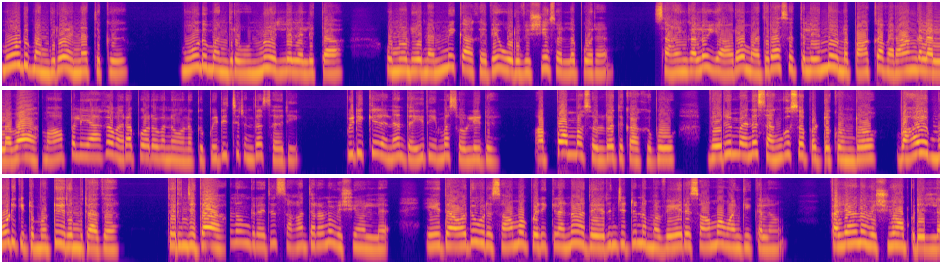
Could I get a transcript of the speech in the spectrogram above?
மூடு மந்திரம் என்னத்துக்கு? மூடு மந்திரம் ஒன்றும் இல்லை லலிதா. உன்னுடைய நன்மைக்காகவே ஒரு விஷயம் சொல்ல போறேன். சாயங்காலம் யாரோ மதராசத்திலேருந்து உன்னை பார்க்க வராங்கள் அல்லவா? மாப்பிள்ளையாக வரப்போறவனை உனக்கு பிடிச்சிருந்தா சரி. பிடிக்கலைன்னா தைரியமா சொல்லிடு. அப்பா அம்மா சொல்றதுக்காகவோ வெறுமனே சங்கோசப்பட்டு கொண்டோ வாயை மூடிக்கிட்டு மட்டும் இருந்துடாத. தெரிஞ்சுதாங்கிறது சாதாரண விஷயம் இல்ல. ஏதாவது ஒரு சாமம் பிடிக்கலன்னா அதை எரிஞ்சிட்டு நம்ம வேற சாமம் வாங்கிக்கலாம். கல்யாண விஷயம் அப்படி இல்ல.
